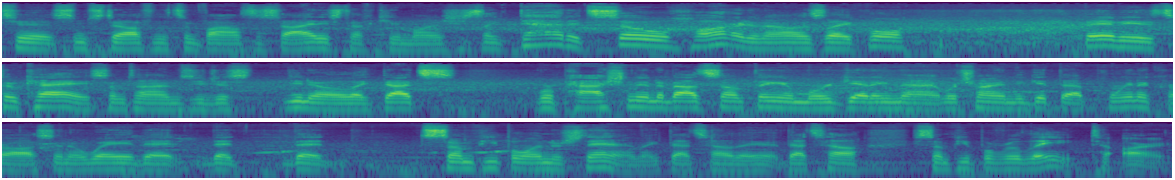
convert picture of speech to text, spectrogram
to some stuff, and some Violent Society stuff came on, and she's like, "Dad, it's so hard," and I was like, "Well, baby, it's okay. Sometimes you just, you know, like that's." We're passionate about something, and we're getting that. We're trying to get that point across in a way that that that some people understand. Like that's how they. That's how some people relate to art,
